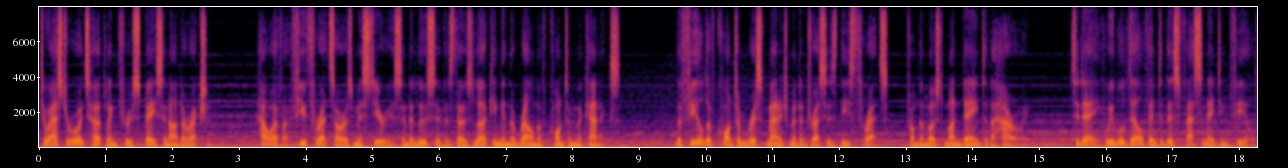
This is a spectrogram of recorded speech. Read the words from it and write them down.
to asteroids hurtling through space in our direction. However, few threats are as mysterious and elusive as those lurking in the realm of quantum mechanics. The field of quantum risk management addresses these threats, from the most mundane to the harrowing. Today, we will delve into this fascinating field,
